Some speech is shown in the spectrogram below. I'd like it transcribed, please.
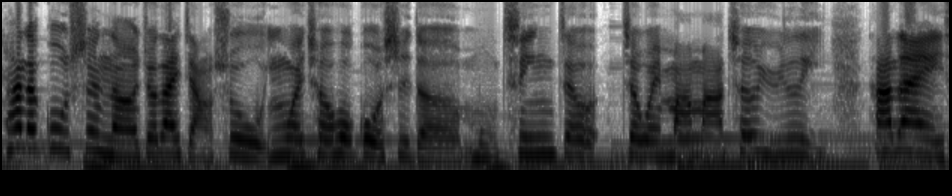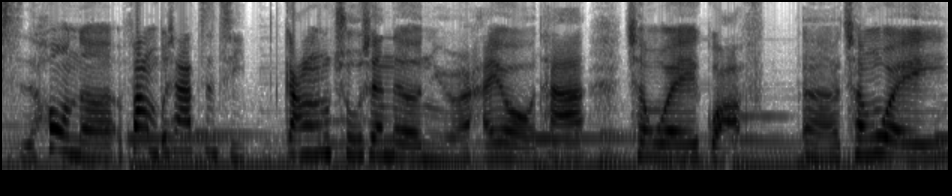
他的故事呢，就在讲述因为车祸过世的母亲，这这位妈妈车雨里，她在死后呢，放不下自己刚出生的女儿，还有她成为寡妇，呃，成为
